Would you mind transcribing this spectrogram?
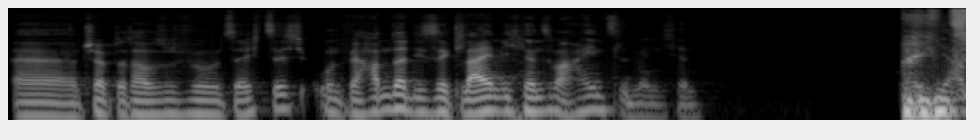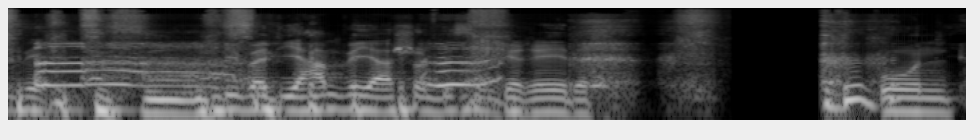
Äh, Chapter 1065. Und wir haben da diese kleinen, ich nenne es mal Heinzelmännchen. Die haben wir, über die haben wir ja schon ein bisschen geredet. Und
